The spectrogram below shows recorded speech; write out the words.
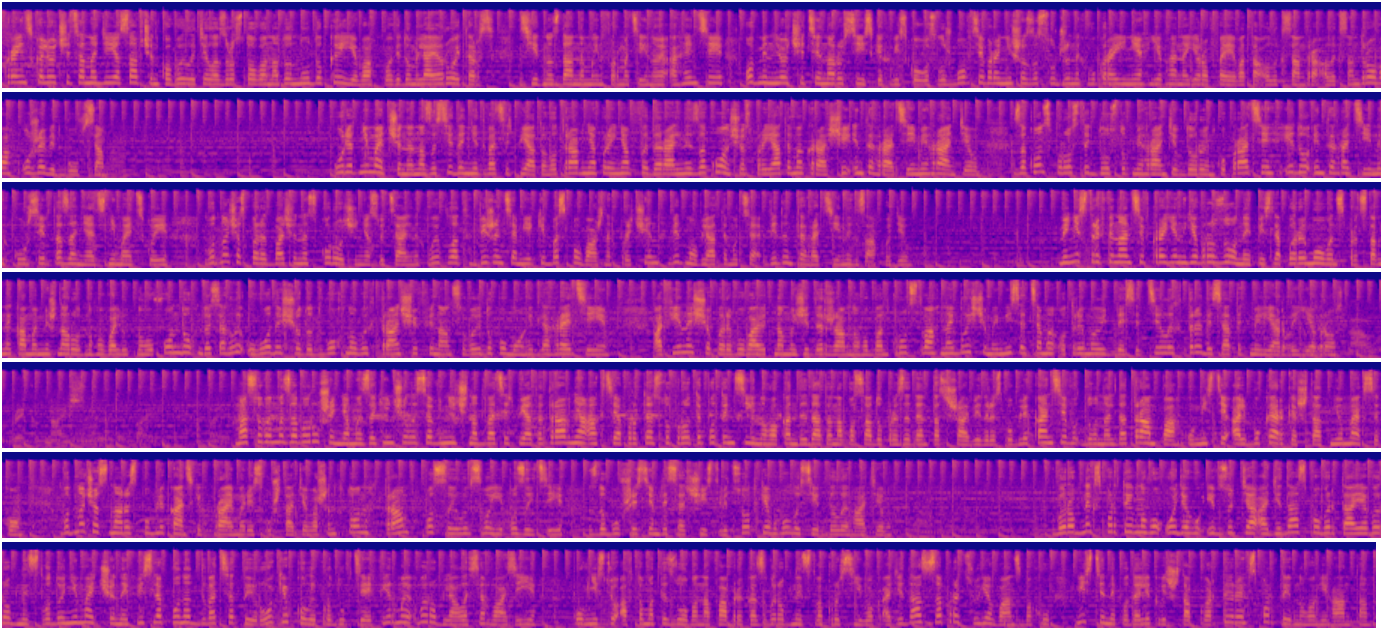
Українська льотчиця Надія Савченко вилетіла з Ростова на Дону до Києва. Повідомляє Reuters. Згідно з даними інформаційної агенції, обмін льотчиці на російських військовослужбовців, раніше засуджених в Україні Євгена Єрофеєва та Олександра Олександрова, уже відбувся. Уряд Німеччини на засіданні 25 травня прийняв федеральний закон, що сприятиме кращій інтеграції мігрантів. Закон спростить доступ мігрантів до ринку праці і до інтеграційних курсів та занять з німецької. Водночас передбачене скорочення соціальних виплат біженцям, які без поважних причин відмовлятимуться від інтеграційних заходів. Міністри фінансів країн Єврозони після перемовин з представниками міжнародного валютного фонду досягли угоди щодо двох нових траншів фінансової допомоги для Греції. Афіни, що перебувають на межі державного банкрутства, найближчими місяцями отримують 10,3 мільярди євро. Масовими заворушеннями закінчилася в ніч на 25 травня акція протесту проти потенційного кандидата на посаду президента США від республіканців Дональда Трампа у місті Альбукерке, штат Нью-Мексико. Водночас на республіканських праймеріс у штаті Вашингтон Трамп посилив свої позиції, здобувши 76% голосів делегатів. Виробник спортивного одягу і взуття Адідас повертає виробництво до Німеччини після понад 20 років, коли продукція фірми вироблялася в Азії. Повністю автоматизована фабрика з виробництва кросівок Адідас запрацює в Ансбаху, місті неподалік від штаб-квартири спортивного гіганта.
